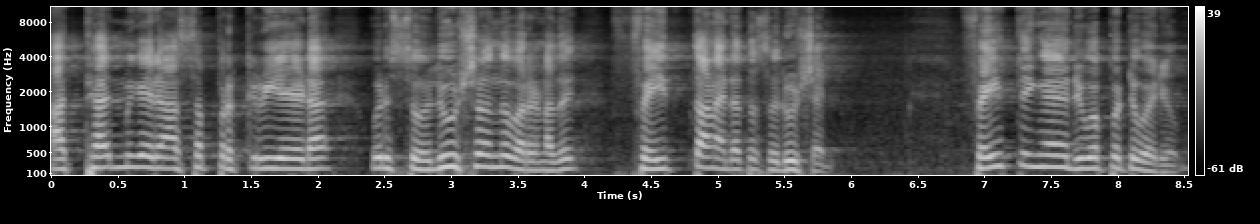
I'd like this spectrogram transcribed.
ആധ്യാത്മിക രാസപ്രക്രിയയുടെ ഒരു സൊല്യൂഷൻ എന്ന് പറയുന്നത് ഫെയ്ത്താണ് അതിന്റെ അകത്ത് സൊല്യൂഷൻ. ഫെയ്ത്ത് ഇങ്ങനെ രൂപപ്പെട്ട് വരും.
